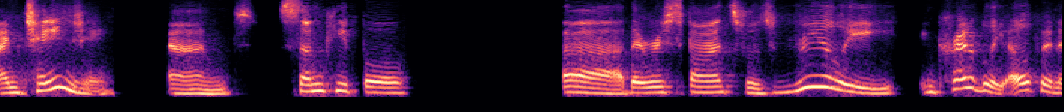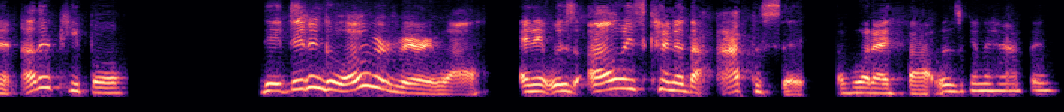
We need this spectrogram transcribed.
I'm changing. And some people uh, their response was really incredibly open, and other people, they didn't go over very well. And it was always kind of the opposite of what I thought was going to happen.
